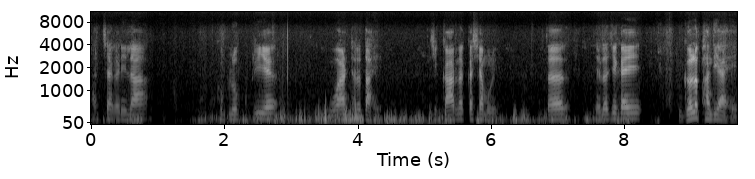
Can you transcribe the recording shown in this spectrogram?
आजच्या घडीला खूप लोकप्रिय वाण ठरत आहे. त्याची कारणं कशामुळे? तर ह्याला जे काही गळफांदी आहे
